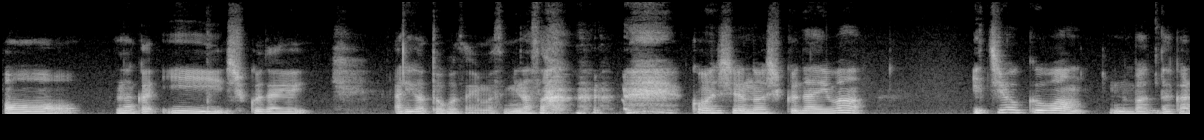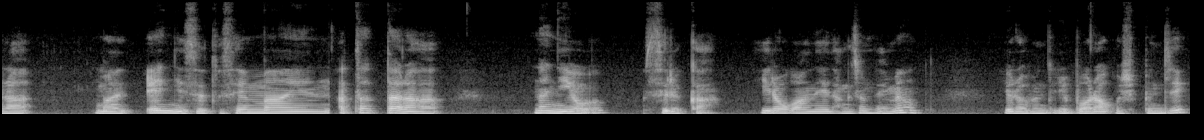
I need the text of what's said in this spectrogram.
おー、なんかいい宿題ありがとうございます。皆さん今週の宿題は1億ウォン、まだから、まあ、円にすると1000万円当たったら何をするか。1억 원에 당첨되면 여러분들이 뭘 하고 싶은지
